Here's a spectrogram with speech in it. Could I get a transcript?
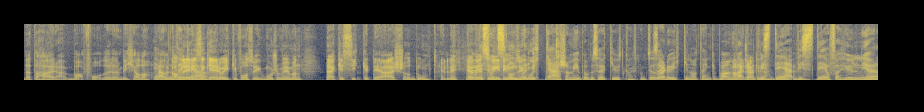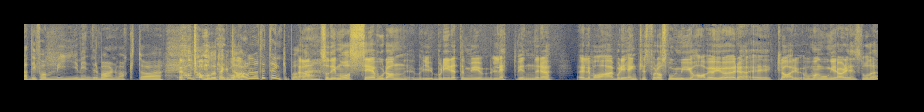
dette her er bare få dere den bikkja, da. Ja, det kan dere risikere jeg. å ikke få svigermor så mye, men det er ikke sikkert det er så dumt heller. Jeg Men vet hvis jo ingenting om svigermor svigermor. ikke er så mye på besøk i utgangspunktet, så er det jo ikke noe å tenke på. Men Nei, det er det er klart, hvis det, hvis det å få hund gjør at de får mye mindre barnevakt, og, Ja, da må du tenke på da det. må de tenke på det. Så de må se hvordan Blir dette mye lettvinnere? Eller hva er, blir enklest for oss? Hvor mye har vi å gjøre? Eh, Klarer, vi- hvor mange unger har de? Sto det?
